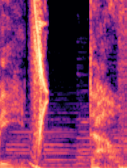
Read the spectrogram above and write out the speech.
Speed down.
